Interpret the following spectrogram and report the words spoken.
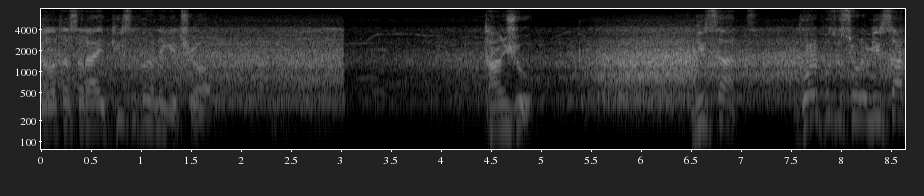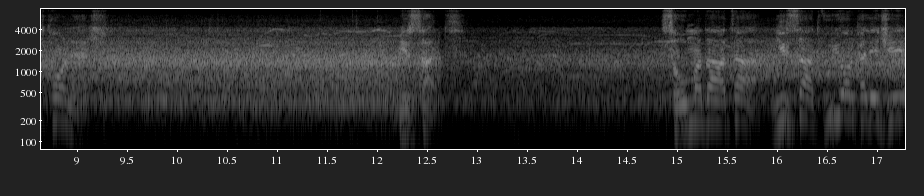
Galatasaray 1-0 öne geçiyor. Tanju. Mirsat. Gol pozisyonu Mirsat korner. Mirsat. Savunmada hata. Mirsat vuruyor kaleci.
